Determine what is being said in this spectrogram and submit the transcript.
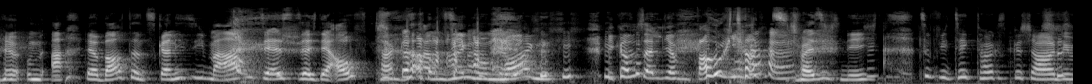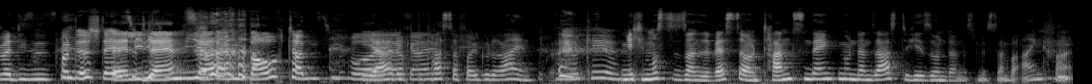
um, ah, der Bautanz ist gar nicht sieben Uhr abends, der ist der, der Auftakt am sieben Uhr morgens. Wie kommst du eigentlich auf den Bauchtanz? Das weiß ich nicht. Zu viel TikToks geschaut über dieses. Und da stellst Belly du dich Dancer. mir beim Bauchtanzen vor. ja, doch, geil. du passt da voll gut rein. Okay. Ich musste so an Silvester und Tanzen denken und dann saßt du hier so und dann ist mir das einfach eingefallen.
